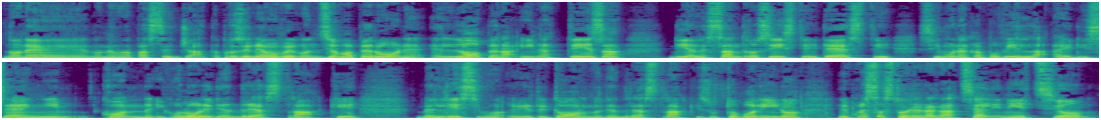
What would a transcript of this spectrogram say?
non è, non è, una passeggiata. Proseguiamo poi con Zio Paperone e l'opera in attesa di Alessandro Sisti ai testi, Simona Capovilla ai disegni, con i colori di Andrea Stracchi, bellissimo il ritorno di Andrea Stracchi su Topolino, e questa storia ragazzi all'inizio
